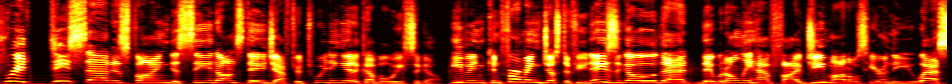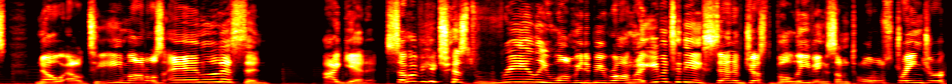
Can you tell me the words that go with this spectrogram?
pretty satisfying to see it on stage after tweeting it a couple weeks ago. Even confirming just a few days ago that they would only have 5G models here in the US, no LTE models, and listen, I get it. Some of you just really want me to be wrong, like even to the extent of just believing some total stranger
